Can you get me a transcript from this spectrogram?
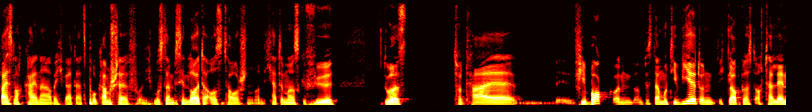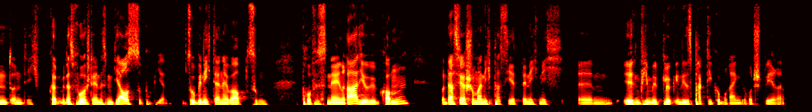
weiß noch keiner, aber ich werde als Programmchef und ich muss da ein bisschen Leute austauschen. Und ich hatte immer das Gefühl, du hast total viel Bock und, und bist da motiviert und ich glaube, du hast auch Talent und ich könnte mir das vorstellen, das mit dir auszuprobieren. So bin ich dann überhaupt zum professionellen Radio gekommen und das wäre schon mal nicht passiert, wenn ich nicht ähm, irgendwie mit Glück in dieses Praktikum reingerutscht wäre.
